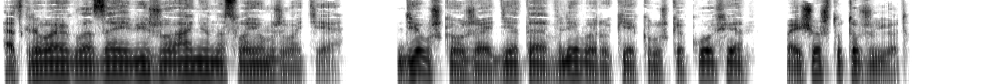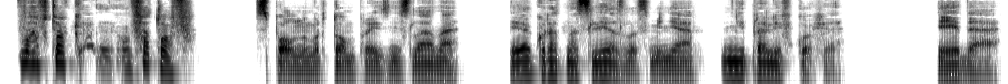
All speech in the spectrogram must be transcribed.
Открываю глаза и вижу Аню на своем животе. Девушка уже одета, в левой руке кружка кофе, а еще что-то жует. «Вавток Фатов», — с полным ртом произнесла она и аккуратно слезла с меня, не пролив кофе. И да,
